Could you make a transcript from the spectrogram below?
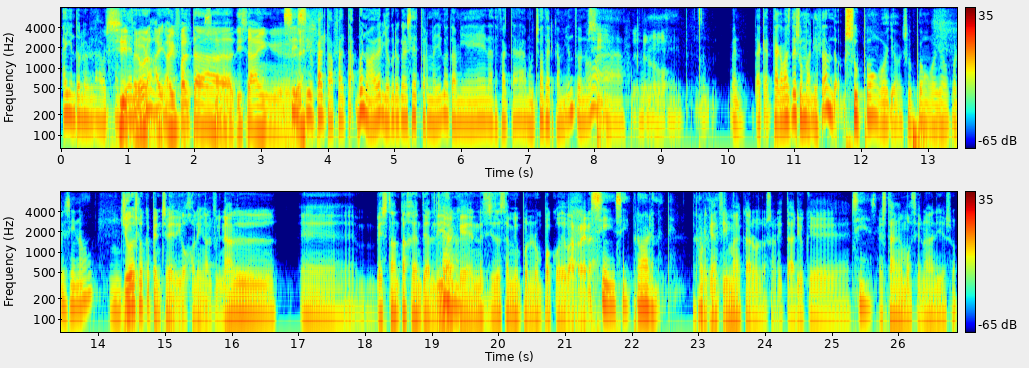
hay en todos los lados. Sí, también, pero ¿no? bueno, hay, hay falta design. eh, Sí, sí, falta, falta. Bueno, a ver, yo creo que el sector médico también hace falta mucho acercamiento, ¿no? Sí, A- desde porque, luego. Bueno, te, te acabas deshumanizando, supongo yo, supongo yo, porque si no... Yo es lo que pensé, digo, jolín, al final eh, ves tanta gente al día Claro. que necesitas también poner un poco de barrera. Sí, sí, probablemente. Porque encima, claro, lo sanitario que Sí, sí. es tan emocional y eso.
